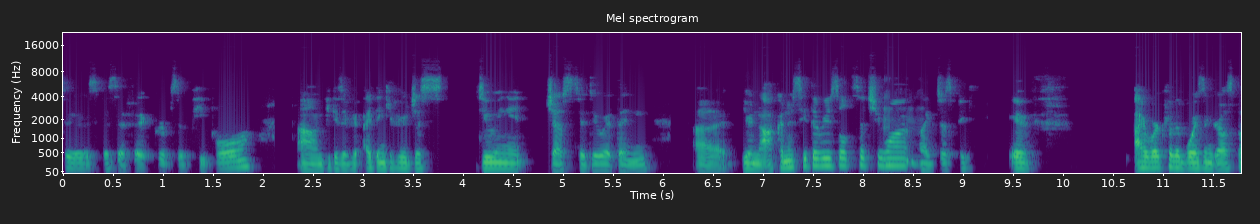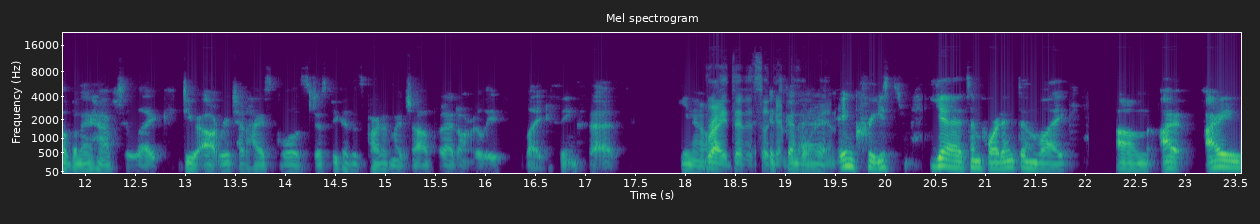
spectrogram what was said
to specific groups of people um, because if i think if you're just doing it just to do it then uh, you're not going to see the results that you want Mm-hmm. like just be- if i work for the boys and girls club and i have to like do outreach at high schools just because it's part of my job but i don't really like think that you know Right, that it's like it's gonna increase yeah it's important and like um i i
